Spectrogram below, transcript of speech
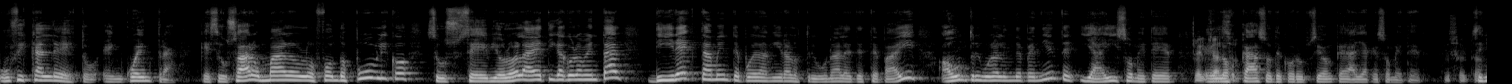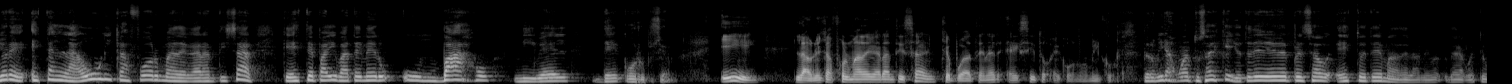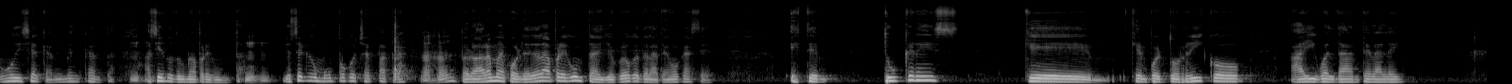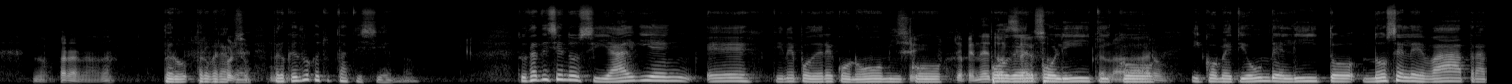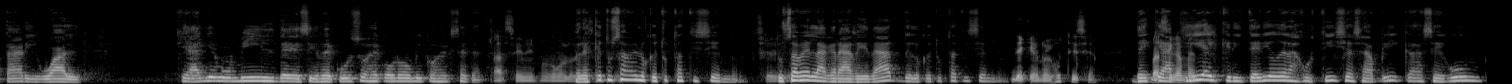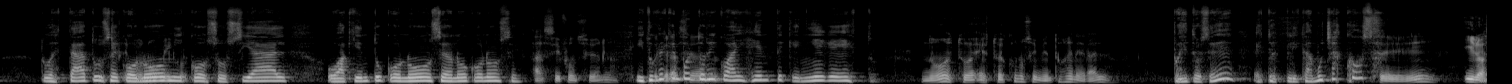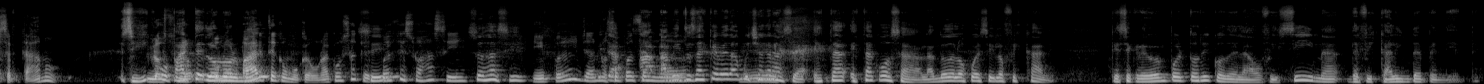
Un fiscal de esto encuentra que se usaron mal los fondos públicos, se, se violó la ética gubernamental, directamente puedan ir a los tribunales de este país, a un tribunal independiente y ahí someter en los caso. casos de corrupción que haya que someter. Señores, esta es la única forma de garantizar que este país va a tener un bajo nivel de corrupción. Y la única forma de garantizar que pueda tener éxito económico. Pero mira, Juan, tú sabes que yo te debía haber pensado este tema de la, de la cuestión judicial que a mí me encanta, haciéndote una pregunta. Yo sé que como un poco echar para atrás, Ajá. pero ahora me acordé de la pregunta y yo creo que te la tengo que hacer. Este, ¿Tú crees que, que en Puerto Rico hay igualdad ante la ley? No, para nada. Pero, pero, pero ¿qué es lo que tú estás diciendo? Tú estás diciendo si alguien es, tiene poder económico, Sí, poder político Claro. y cometió un delito, no se le va a tratar igual que alguien humilde, sin recursos económicos, etcétera. Así mismo como lo Pero es que tú sabes lo que tú estás diciendo. Sí. Tú sabes la gravedad de lo que tú estás diciendo. De que no hay justicia. De que aquí el criterio de la justicia se aplica según tu estatus Económico. económico, social o a quien tú conoces o no conoces. Así funciona. ¿Y tú crees que en Puerto. Rico hay gente que niegue esto? No, esto, esto es conocimiento general. Pues entonces esto explica muchas cosas. Sí. Y lo aceptamos. Sí, Lo- como parte, lo, como normal. parte, como que una cosa que, Sí. pues, que eso es así. Eso es así. Y pues ya no Mira, se puede hacer a, nada. a mí tú sabes que me da mucha gracia esta, esta cosa, hablando de los jueces y los fiscales, que se creó en Puerto Rico de la oficina del fiscal independiente.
